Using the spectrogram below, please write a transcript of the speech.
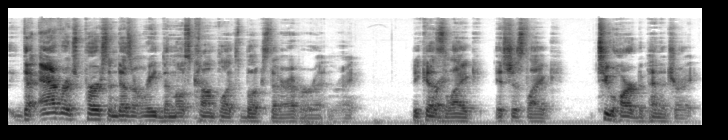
the average person doesn't read the most complex books that are ever written, right? Because Right. like it's just like too hard to penetrate.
